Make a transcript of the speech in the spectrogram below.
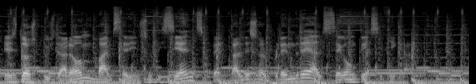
Els dos Puigdarom van ser insuficients per tal de sorprendre al segon classificat.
